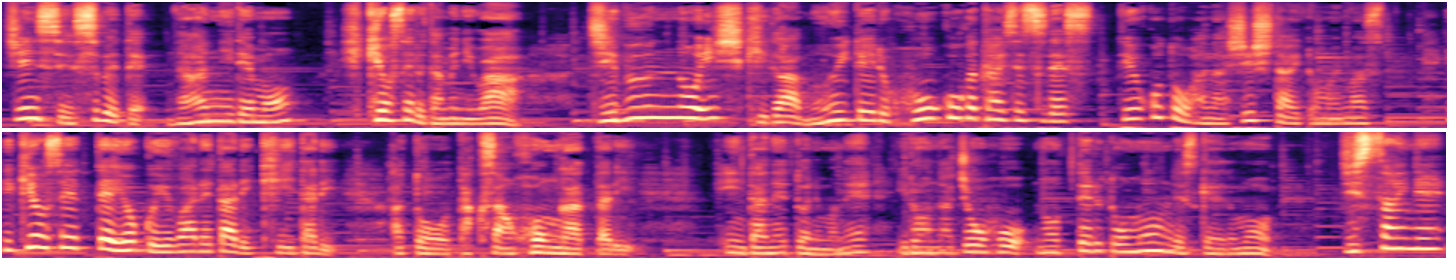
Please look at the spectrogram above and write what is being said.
人生すべて何にでも引き寄せるためには自分の意識が向いている方向が大切ですっていうことをお話ししたいと思います。引き寄せってよく言われたり聞いたり、あとたくさん本があったり、インターネットにもね、いろんな情報載ってると思うんですけれども、実際ね、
